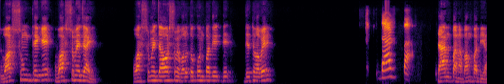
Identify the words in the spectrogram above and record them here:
ওয়াশরুম থেকে ওয়াশরুমে যাই ওয়াশরুমে যাওয়ার সময় বলো তো কোন পা দিয়ে যেতে হবে? ডান পা। ডান পা না বাম পা দিয়া।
